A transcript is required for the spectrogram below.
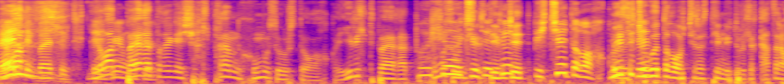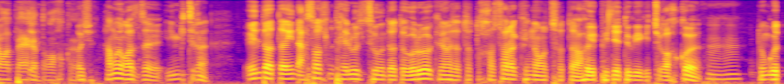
байдаг байдаг гэхдээ. яваад байгаад байгаагийн шалтгаан нь хүмүүс өөрсдөө байгаа байхгүй. Ирэлт байгаад хүмүүс үнэхээр дэмжиж бичээд байгаа байхгүй. мессеж өгöd байгаа учраас тийм нэвтрүүлэг газар аваад байгаад байгаа байхгүй. Хамгийн гол заяа ингэж байгаа. Энд одоо энэ асуултанд хариулсан хүнд одоо өргөө кино одоо хосороо кино үзэх одоо хоёр билет өгье гэж байгаа байхгүй юу? Дүнгүүд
